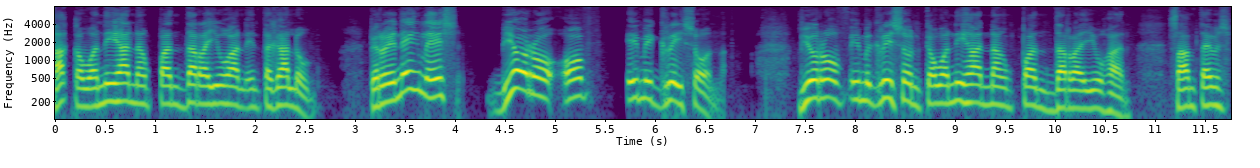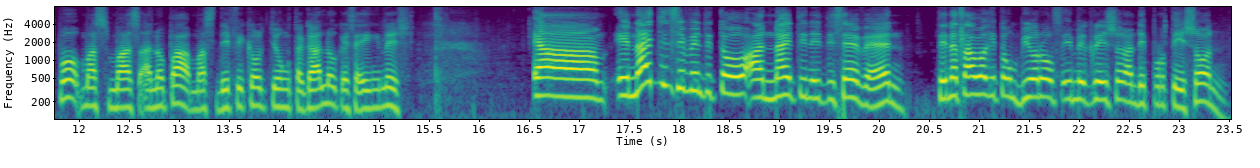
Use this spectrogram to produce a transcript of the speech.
Ha? Kawanihan ng pandarayuhan in Tagalog. Pero in English, Bureau of Immigration. Bureau of Immigration, kawanihan ng pandarayuhan. Sometimes po, mas mas ano pa, mas difficult yung Tagalog kaysa English. Um, in 1972 and 1987, tinatawag itong Bureau of Immigration and Deportation.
